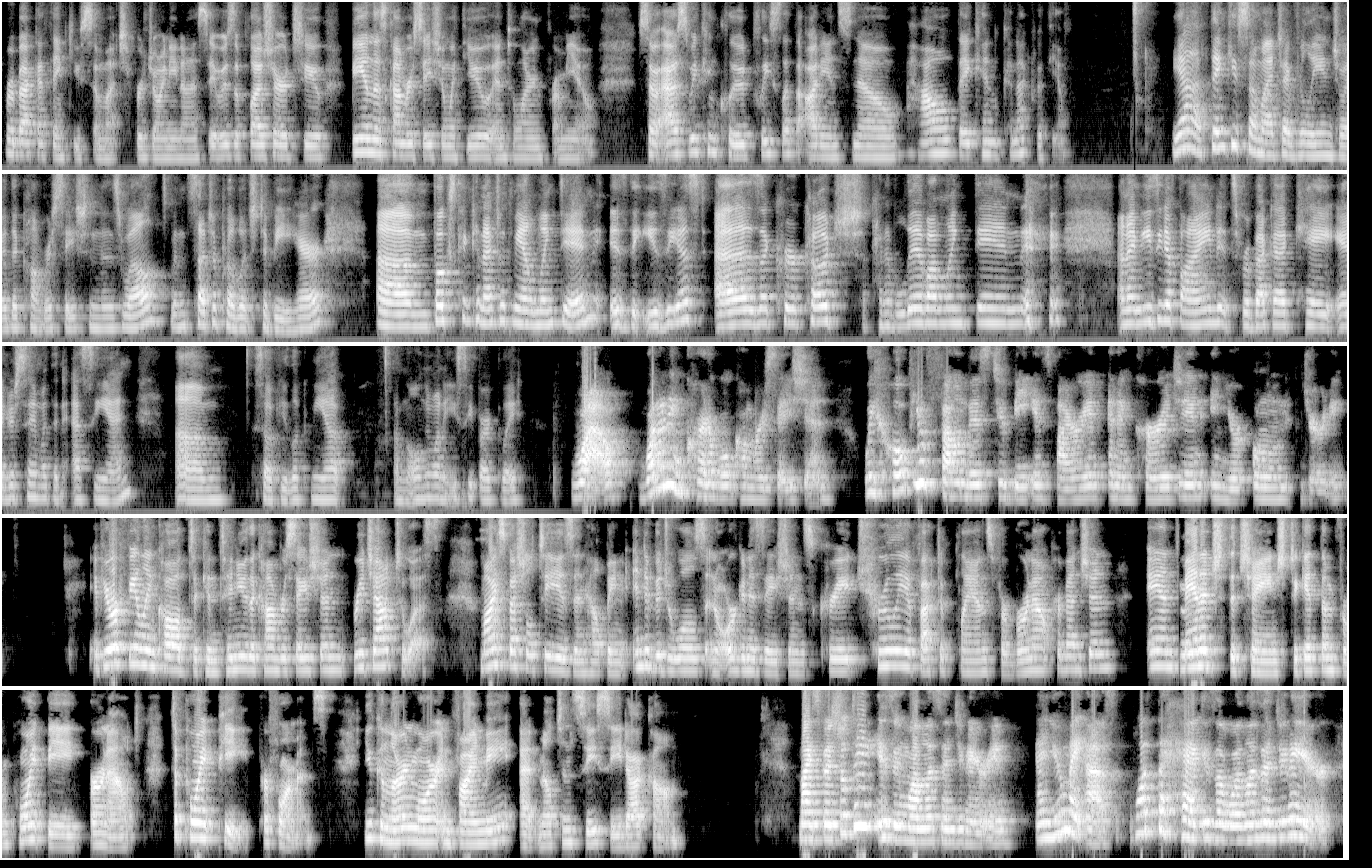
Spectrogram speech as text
Rebecca, thank you so much for joining us. It was a pleasure to be in this conversation with you and to learn from you. So, as we conclude, please let the audience know how they can connect with you. Yeah, thank you so much. I've really enjoyed the conversation as well. It's been such a privilege to be here. Um, folks can connect with me on LinkedIn is the easiest as a career coach. I kind of live on LinkedIn and I'm easy to find. It's Rebecca K. Andersen with an S-E-N. Um, so if you look me up, I'm the only one at UC Berkeley. Wow, what an incredible conversation. We hope you found this to be inspiring and encouraging in your own journey. If you're feeling called to continue the conversation, reach out to us. My specialty is in helping individuals and organizations create truly effective plans for burnout prevention, and manage the change to get them from point B, burnout, to point P, performance. You can learn more and find me at miltoncc.com. My specialty is in wellness engineering. And you may ask, what the heck is a wellness engineer?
